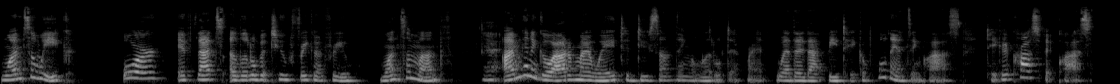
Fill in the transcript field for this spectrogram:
once a week, or if that's a little bit too frequent for you, once a month. Yeah. I'm gonna go out of my way to do something a little different, whether that be take a pole dancing class, take a CrossFit class,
